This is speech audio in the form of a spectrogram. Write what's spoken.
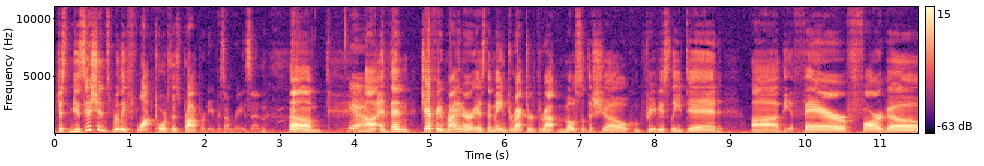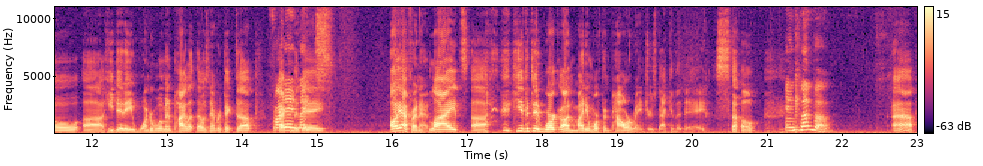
just musicians really flock towards this property for some reason. Um, Yeah. uh, and then Jeffrey Reiner is the main director throughout most of the show, who previously did uh, The Affair, Fargo. Uh, he did a Wonder Woman pilot that was never picked up back in the Night day. Oh yeah, Friday Night Lights. Uh, he even did work on Mighty Morphin Power Rangers back in the day. So. And Clembo. Ah,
